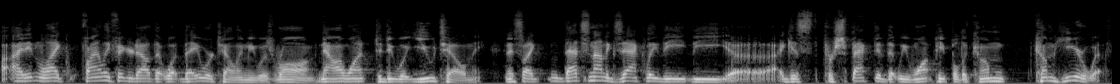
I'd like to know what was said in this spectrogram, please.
I didn't like, finally figured out that what they were telling me was wrong. Now I want to do what you tell me. And it's like, that's not exactly the, the, uh, I guess, perspective that we want people to come, come here with.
